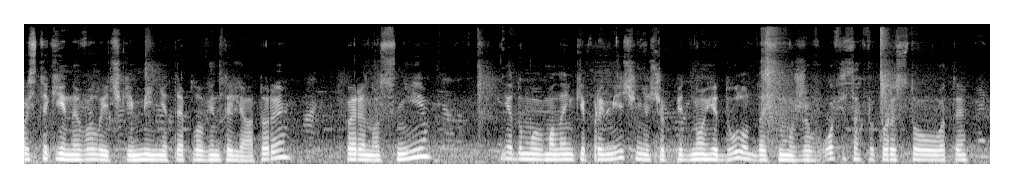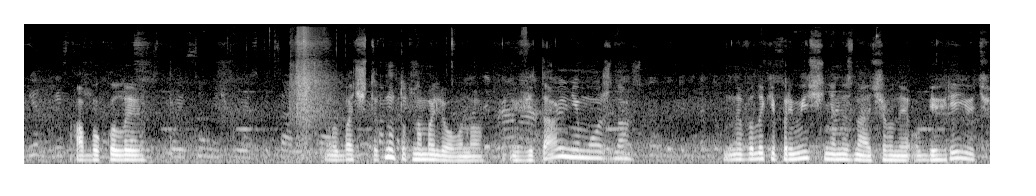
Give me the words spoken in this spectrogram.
Ось такі невеличкі міні-тепловентилятори, переносні. Я думаю, в маленьке приміщення, щоб під ноги дуло, десь може в офісах використовувати. Або коли ви бачите, ну тут намальовано в вітальні можна. Невелике приміщення, не знаю, чи вони обігріють.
